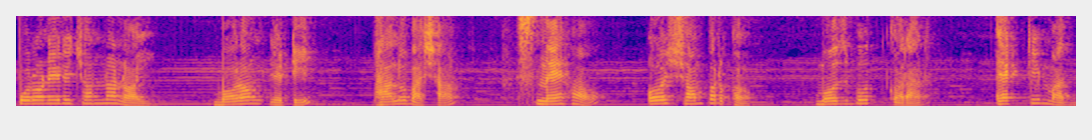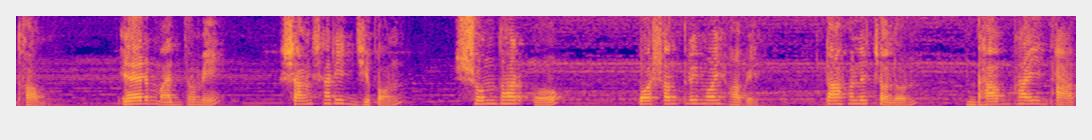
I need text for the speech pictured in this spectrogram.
পূরণের জন্য নয়, বরং এটি ভালোবাসা, স্নেহ ও সম্পর্ক মজবুত করার একটি মাধ্যম। এর মাধ্যমে সাংসারিক জীবন সুন্দর ও প্রশান্তিময় হবে। তাহলে চলুন, ধাপ ভাই ধাপ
